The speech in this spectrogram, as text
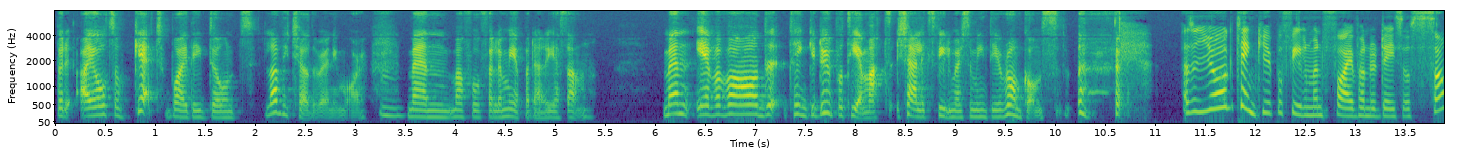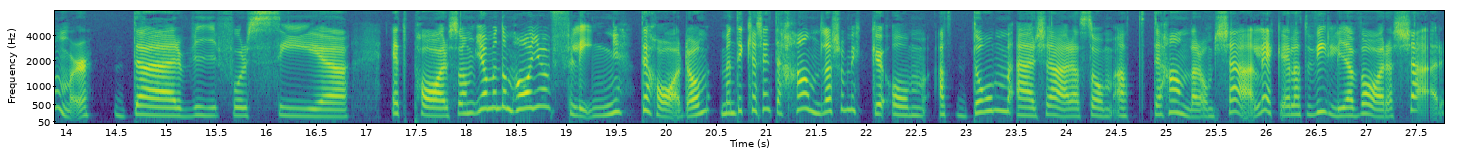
but I also get why they don't love each other anymore. Mm. Men man får följa med på den resan. Men Eva, vad tänker du på temat kärleksfilmer som inte är romcoms? alltså jag tänker ju på filmen 500 Days of Summer, där vi får se ett par som, ja men de har ju en fling, det har de, men det kanske inte handlar så mycket om att de är kära som att det handlar om kärlek eller att vilja vara kär.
